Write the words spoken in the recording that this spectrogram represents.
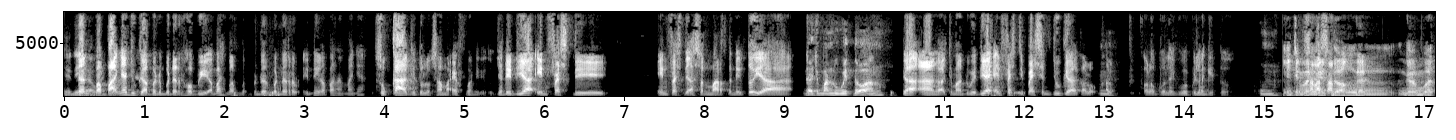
jadi Dan ya wajar. bapaknya juga bener-bener hobi apa bener-bener ini apa namanya suka gitu loh sama F1 gitu. Jadi dia invest di invest di Aston Martin itu ya nggak cuma duit doang nggak ah, nggak cuma duit dia invest di passion juga kalau Hmm. kalau kalau boleh gue bilang gitu. Hmm. Ya cuma Salah duit satu- doang dan nggak buat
